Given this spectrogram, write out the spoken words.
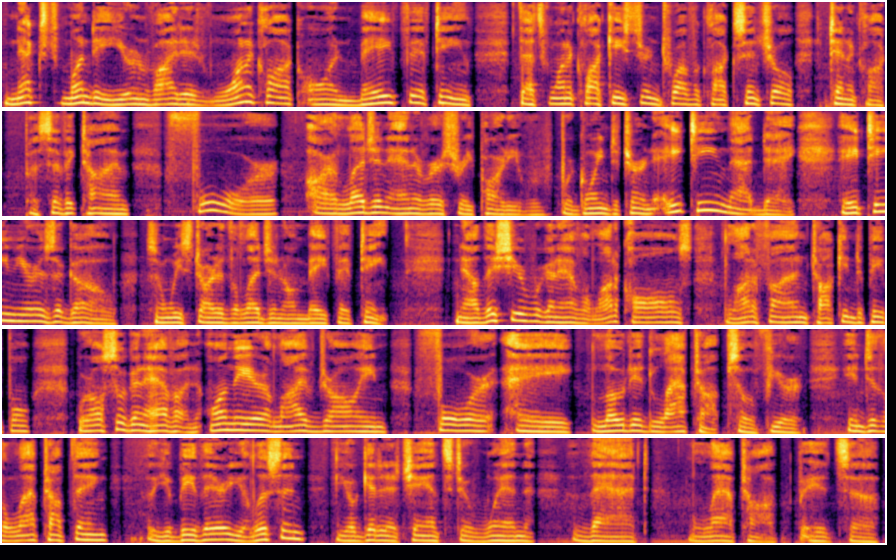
next Monday, you're invited 1 o'clock on May 15th. That's 1 o'clock Eastern, 12 o'clock Central, 10 o'clock Pacific time for our Legend anniversary party. We're, going to turn 18 that day, 18 years ago, so we started the Legend on May 15th. Now, this year we're going to have a lot of calls, a lot of fun talking to people. We're also going to have an on the air live drawing for a loaded laptop. So if you're into the laptop thing, you'll be there, you listen, you'll get a chance to win that laptop. It's uh,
